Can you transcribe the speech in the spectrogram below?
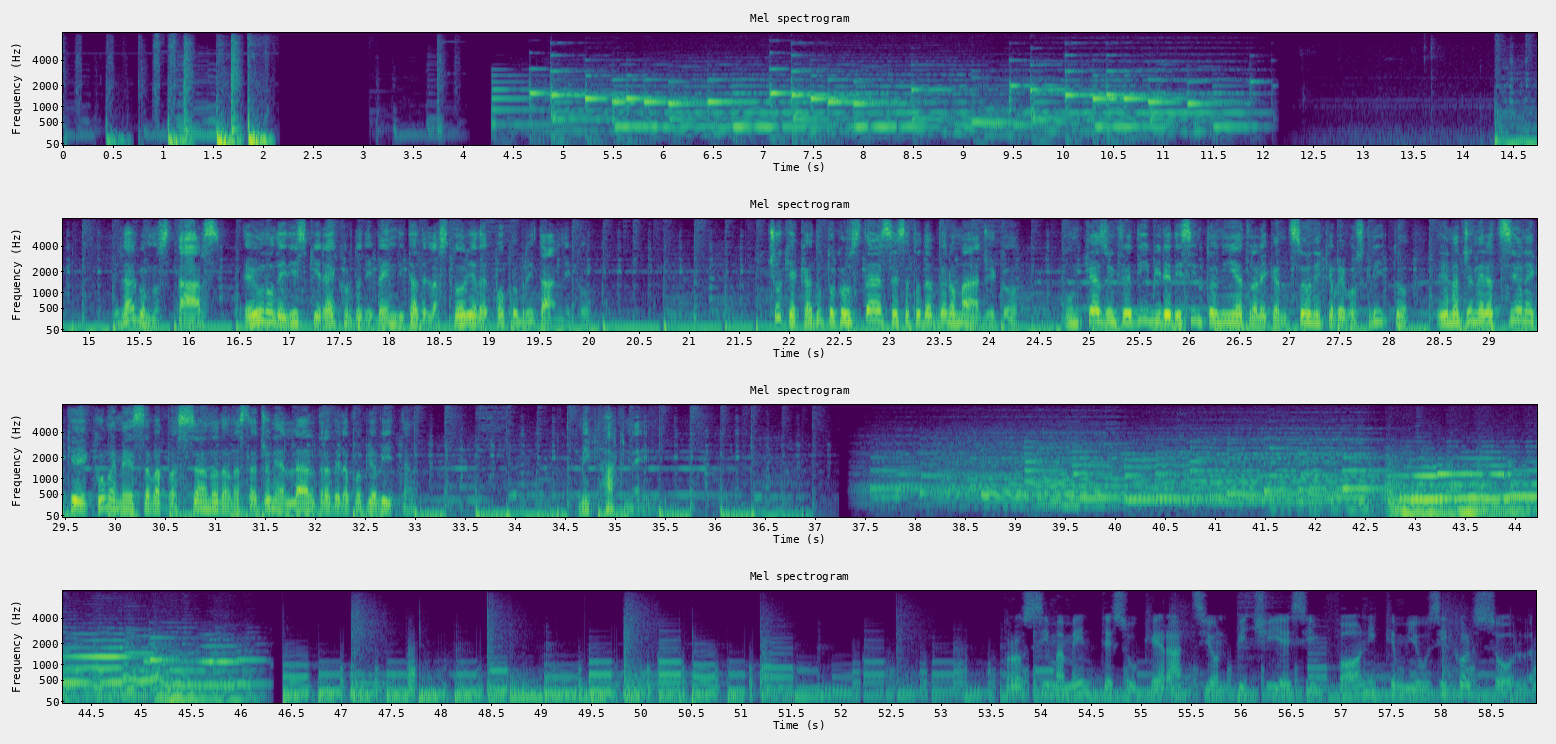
L'album Stars è uno dei dischi record di vendita della storia del pop britannico. Ciò che è accaduto con Stars è stato davvero magico, un caso incredibile di sintonia tra le canzoni che avevo scritto e una generazione che, come me, stava passando da una stagione all'altra della propria vita. Mick Hackney prossimamente su Keration PC e Symphonic Musical Soul.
